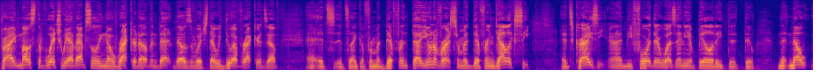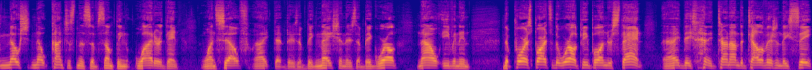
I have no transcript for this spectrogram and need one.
probably most of which we have absolutely no record of, and that, those of which that we do have records of, uh, it's it's like a, from a different uh, universe, from a different galaxy. It's crazy. Right? Before there was any ability to, to no no no consciousness of something wider than oneself. Right? That there's a big nation, there's a big world. Now even in the poorest parts of the world, people understand. Right? They, they turn on the television, they see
